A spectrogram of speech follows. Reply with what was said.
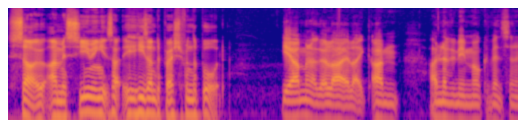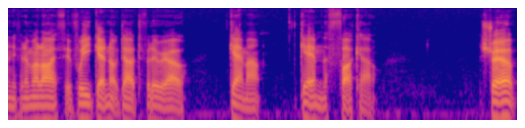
So I'm assuming it's uh, he's under pressure from the board. Yeah, I'm not gonna lie. Like, I'm, I've never been more convinced than anything in my life. If we get knocked out to Villarreal, get him out, get him the fuck out. Straight up,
